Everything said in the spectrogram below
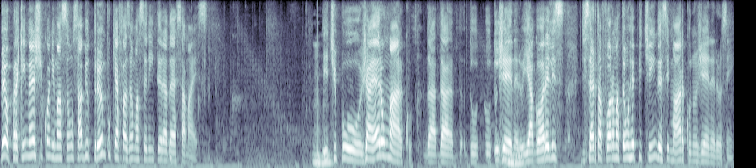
Meu, para quem mexe com animação sabe o trampo que é fazer uma cena inteira dessa a mais. Uhum. E, tipo, já era um marco da, da do, do, do, gênero. Uhum. E agora eles, de certa forma, estão repetindo esse marco no gênero, assim.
